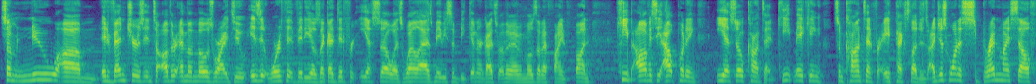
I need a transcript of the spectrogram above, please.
Some new um, adventures into other MMOs where I do is it worth it videos like I did for ESO as well as maybe some beginner guides for other MMOs that I find fun. Keep obviously outputting ESO content. Keep making some content for Apex Legends. I just want to spread myself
